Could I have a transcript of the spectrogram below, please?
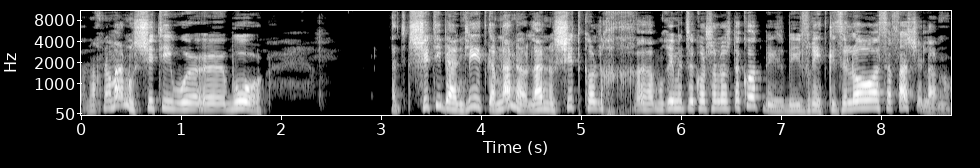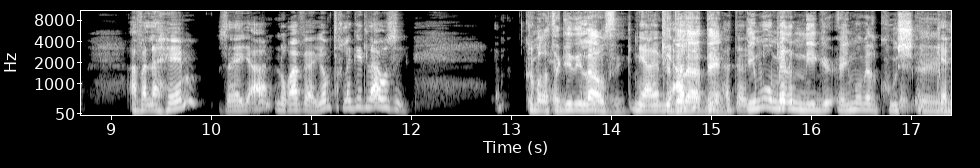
אנחנו אמרנו, שיטי war. שיטי באנגלית, גם לנו, לנו שיט, כל, אומרים את זה כל שלוש דקות בעברית, כי זה לא השפה שלנו. אבל להם זה היה נורא ואיום, צריך להגיד לאוזי. כלומר, את תגידי lousy, כדי לעדן. אם הוא אומר כן. nigger, אם הוא אומר כוש... כן,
